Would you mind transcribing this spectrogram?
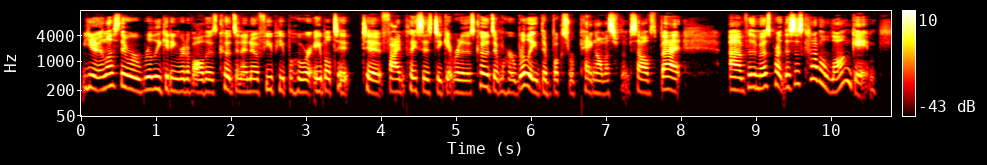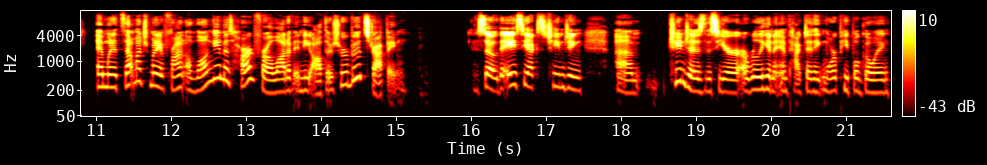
you know, unless they were really getting rid of all those codes, and I know a few people who were able to to find places to get rid of those codes, and were really their books were paying almost for themselves. But um, for the most part, this is kind of a long game, and when it's that much money up front, a long game is hard for a lot of indie authors who are bootstrapping. So the ACX changing um, changes this year are really going to impact, I think, more people going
